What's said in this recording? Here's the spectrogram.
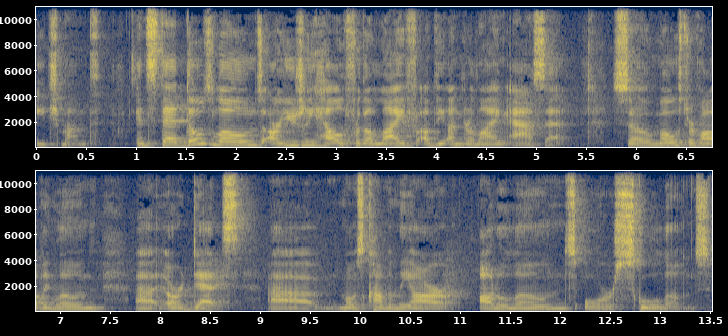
each month. Instead, those loans are usually held for the life of the underlying asset. So most revolving loans uh, or debts uh, most commonly are auto loans or school loans,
